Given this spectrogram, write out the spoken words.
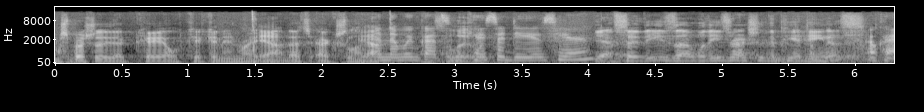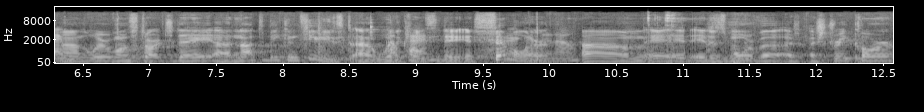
especially that kale kicking in right Yeah. now. That's excellent. Yeah. And then we've got Absolutely. some quesadillas here. Yeah, so these uh, well these are actually the piadinas. Okay. Uh, that we were going to start today, uh, not to be confused uh, with Okay. a quesadilla. It's similar. good to know. Um, it, it is more of a, a streetcar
